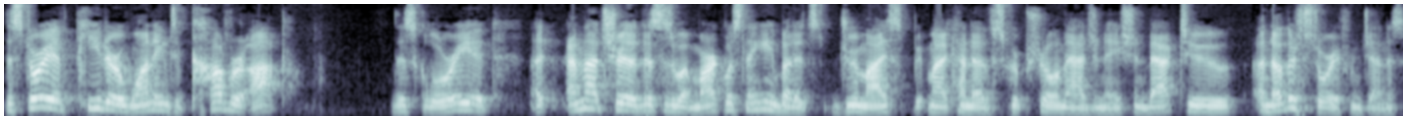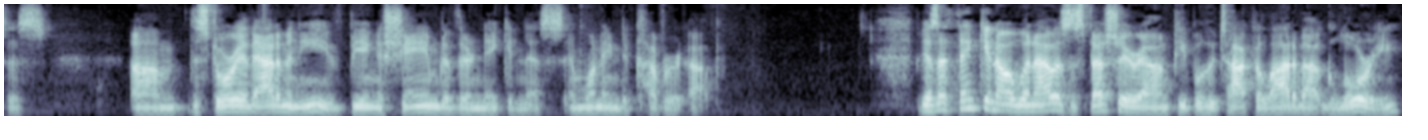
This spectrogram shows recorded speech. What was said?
The story of Peter wanting to cover up this glory, it, I, am not sure that this is what Mark was thinking, but it's drew my my kind of scriptural imagination back to another story from Genesis, um, the story of Adam and Eve being ashamed of their nakedness and wanting to cover it up. Because I think you know when I was especially around people who talked a lot about glory,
